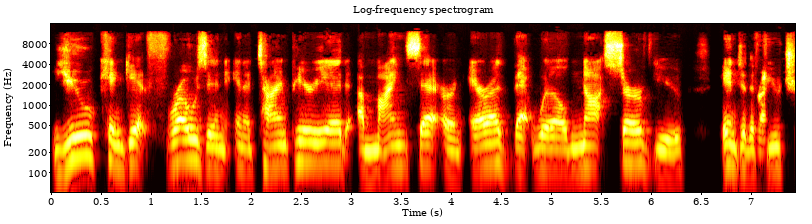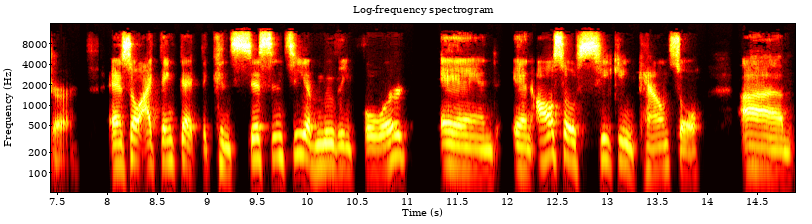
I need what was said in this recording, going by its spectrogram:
you can get frozen in a time period, a mindset, or an era that will not serve you into the right. future. And so I think that the consistency of moving forward and and also seeking counsel. Um,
